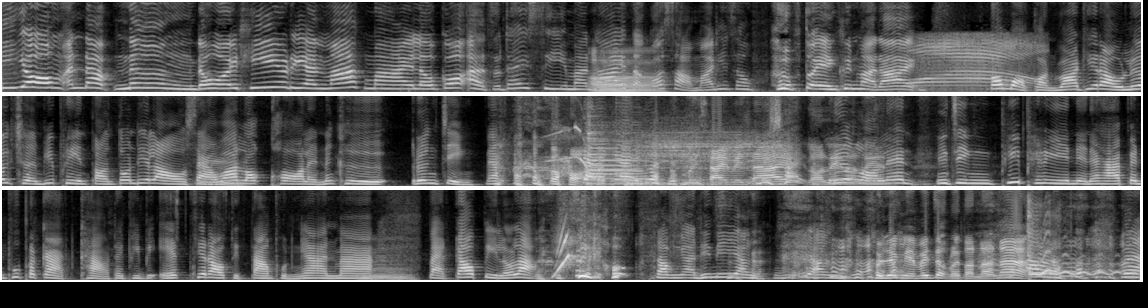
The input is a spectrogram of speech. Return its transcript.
นิยมอันดับหนึ่งโดยที่เรียนมากมายแล้วก็อาจจะได้ C มาได้อ่าแต่ก็สามารถที่จะฮึบตัวเองขึ้นมาได้ ต้องบอกก่อนว่าที่เราเลือกเชิญพี่พรีนตอนต้นที่เราแซวว่าล็อกคออะไรนั่นคือ เรื่องจริงนะคะแก้แก้ด้วยไม่ใช่ไม่ใช่ไม่ใช่เราเล่นเรื่องล้อเราเล่นเล่น จริง ๆ พี่พรีนเนี่ยนะคะเป็นผู้ประกาศข่าวใน PBS ที่เราติดตามผลงานมาอืม8-9 ปีแล้วล่ะซึ่งเขาทำงานที่นี่ยังยังเขายังเรียนไม่จบเลยตอนนั้นน่ะแม่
